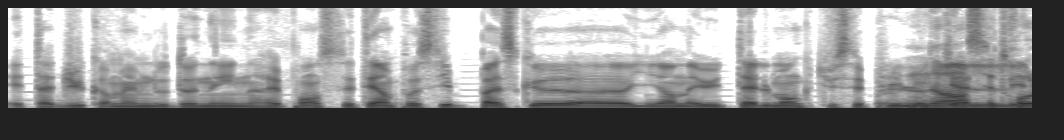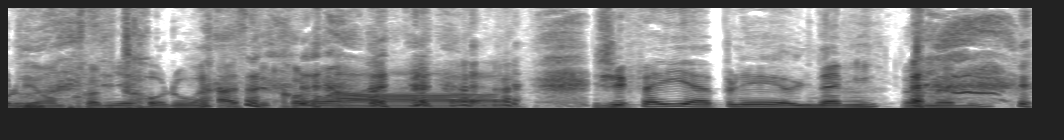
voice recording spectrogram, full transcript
et tu as dû quand même nous donner une réponse. C'était impossible parce que euh, il y en a eu tellement que tu sais plus lequel non, c'est trop était loin. en premier. C'est trop loin. Ah, c'est trop loin. J'ai failli appeler une amie. un ami.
